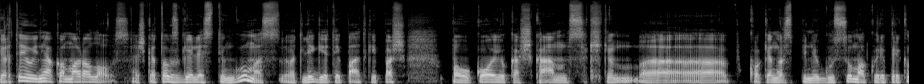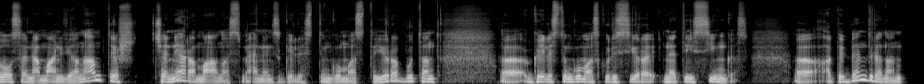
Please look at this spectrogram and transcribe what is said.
Ir tai jau nieko moralaus. Aiškia, toks gailestingumas, lygiai taip pat kaip aš paukoju kažkam, sakykime, kokią nors pinigų sumą, kuri priklauso ne man vienam, tai aš čia nėra mano asmeninis gailestingumas, tai yra būtent gailestingumas, kuris yra neteisingas. Apibendrinant,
